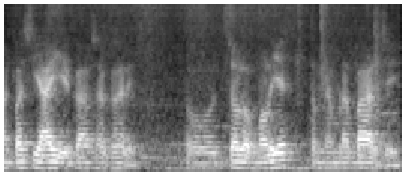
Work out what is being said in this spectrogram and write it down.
અને પછી આવીએ કાંસા ઘરે. તો ચલો મળીએ. તમને હમણાં બહાર જઈએ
